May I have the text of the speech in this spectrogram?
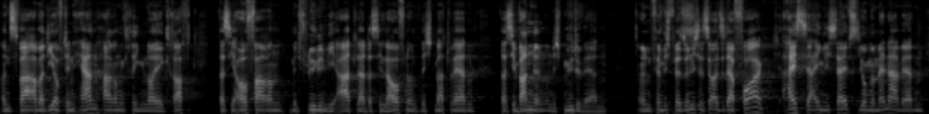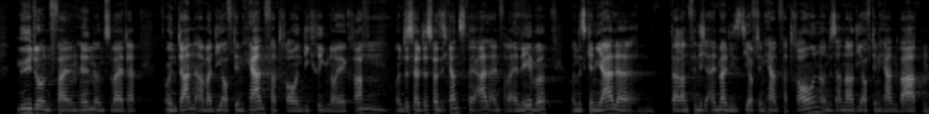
Und zwar aber die auf den Herrn harren, kriegen neue Kraft, dass sie auffahren mit Flügeln wie Adler, dass sie laufen und nicht matt werden, dass sie wandeln und nicht müde werden. Und für mich persönlich ist so, also davor heißt es ja eigentlich selbst, junge Männer werden müde und fallen hin und so weiter. Und dann aber die auf den Herrn vertrauen, die kriegen neue Kraft. Mhm. Und das ist halt das, was ich ganz real einfach erlebe. Und das Geniale daran finde ich einmal dieses, die auf den Herrn vertrauen und das andere, die auf den Herrn warten.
